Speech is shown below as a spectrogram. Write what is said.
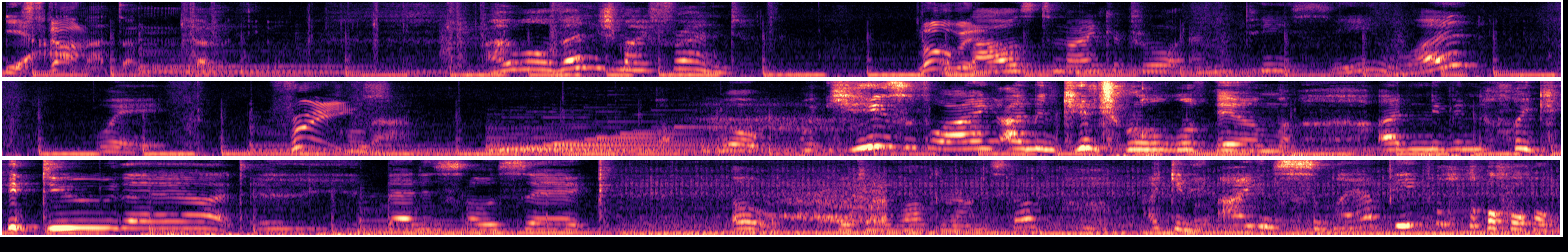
Yeah, Stop. I'm not done, I'm done with you. I will avenge my friend. Move it. Allows to mind control NPC. What? Wait, hold Freeze. on. Whoa, wait, he's flying. I'm in control of him. I didn't even know I could do that. That is so sick. Oh, wait, can I walk around and stuff? I can, I can slap people.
